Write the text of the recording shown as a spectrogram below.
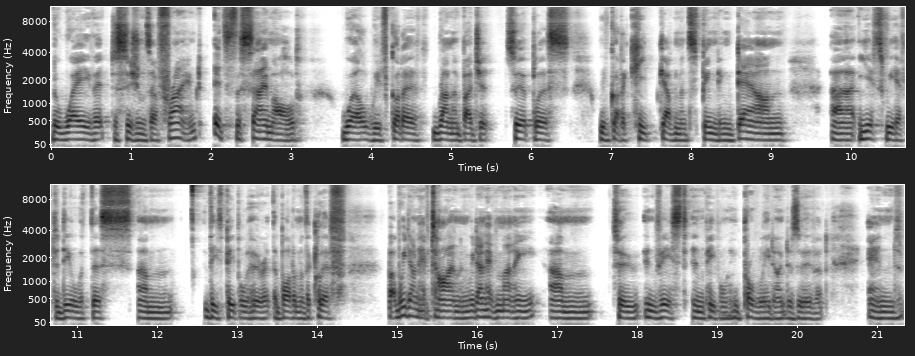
the way that decisions are framed, it's the same old well, we've got to run a budget surplus, we've got to keep government spending down. Uh, yes, we have to deal with this, um, these people who are at the bottom of the cliff, but we don't have time and we don't have money um, to invest in people who probably don't deserve it. And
